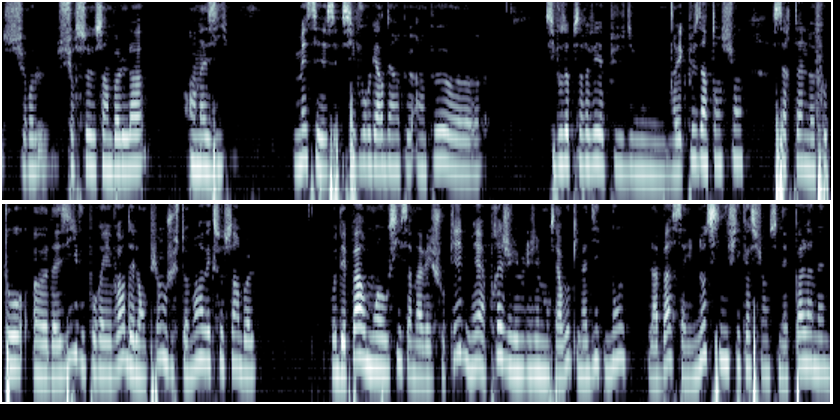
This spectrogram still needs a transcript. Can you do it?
sur sur ce symbole-là en Asie. Mais si vous regardez un peu un peu euh, si vous observez avec plus d'intention certaines photos euh, d'Asie, vous pourrez voir des lampions justement avec ce symbole. Au départ, moi aussi, ça m'avait choqué, mais après, j'ai mon cerveau qui m'a dit non, là-bas, ça a une autre signification, ce n'est pas la même.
